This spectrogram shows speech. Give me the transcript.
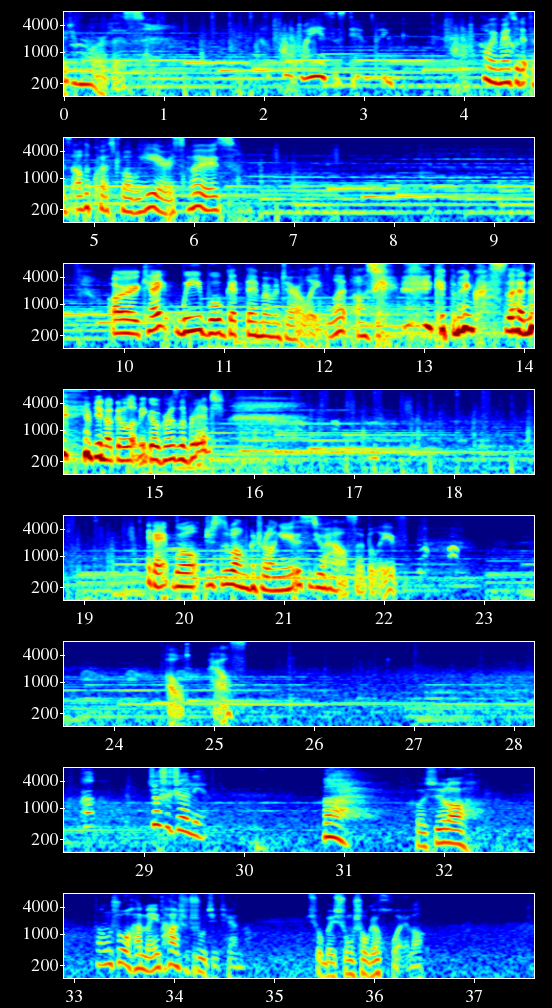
go do more of this. How far away is this damn thing? Oh, we may as well get this other quest while we're here, I suppose. Okay, we will get there momentarily. Let us get the main quest then, if you're not going to let me go across the bridge. Okay, well, just as well I'm controlling you. This is your house, I believe. Old house. 就是这里。 唉，可惜了，当初还没踏实住几天呢，就被凶手给毁了。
